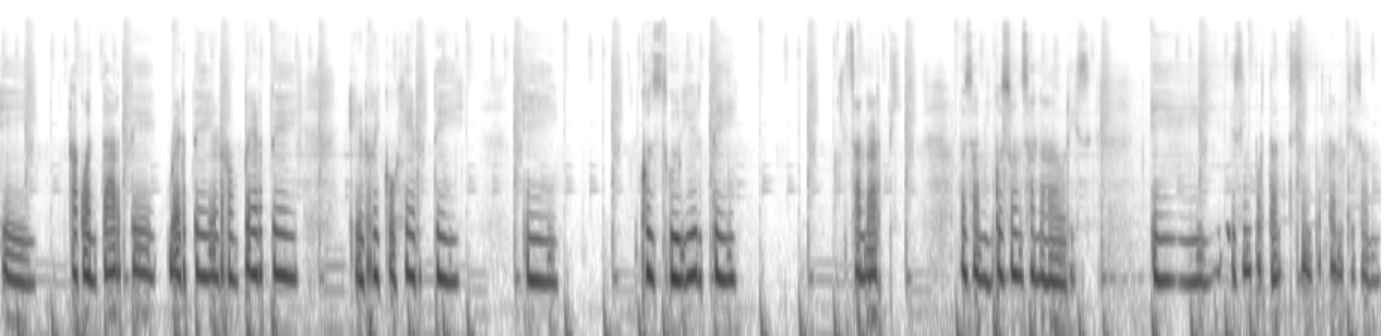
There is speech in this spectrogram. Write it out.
eh, aguantarte, verte, romperte, eh, recogerte, eh, construirte, sanarte. Los amigos son sanadores. es importante, es importante, son,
